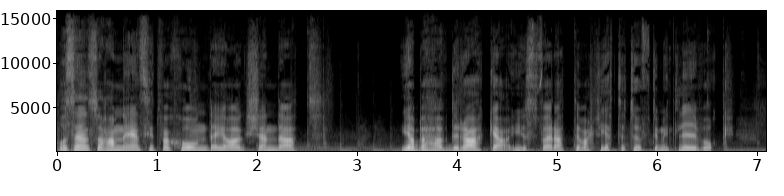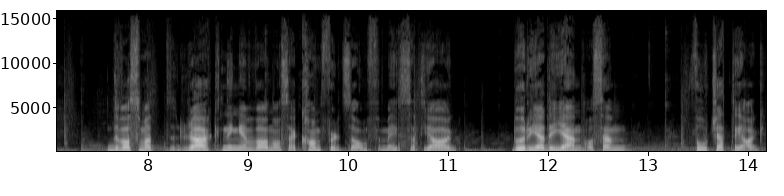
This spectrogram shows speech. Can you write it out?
Och sen så hamnade jag i en situation där jag kände att jag behövde röka just för att det var jättetufft i mitt liv och det var som att rökningen var någon sån comfort zone för mig så att jag började igen och sen fortsatte jag.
